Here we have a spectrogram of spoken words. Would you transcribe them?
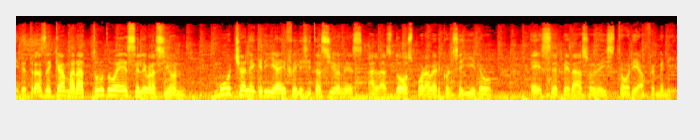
Y detrás de cámara todo es celebración, mucha alegría y felicitaciones a las dos por haber conseguido ese pedazo de historia femenil.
